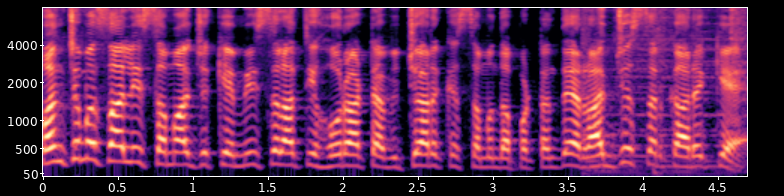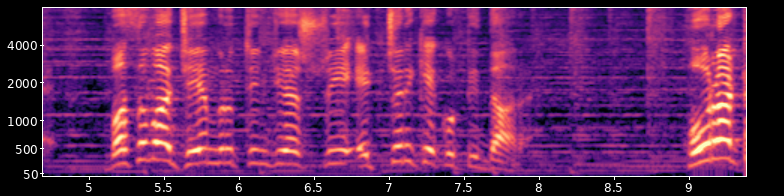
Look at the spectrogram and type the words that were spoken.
ಪಂಚಮಸಾಲಿ ಸಮಾಜಕ್ಕೆ ಮೀಸಲಾತಿ ಹೋರಾಟ ವಿಚಾರಕ್ಕೆ ಸಂಬಂಧಪಟ್ಟಂತೆ ರಾಜ್ಯ ಸರ್ಕಾರಕ್ಕೆ ಬಸವ ಜಯಮೃತ್ಯುಂಜಯ ಶ್ರೀ ಎಚ್ಚರಿಕೆ ಕೊಟ್ಟಿದ್ದಾರೆ. ಹೋರಾಟ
